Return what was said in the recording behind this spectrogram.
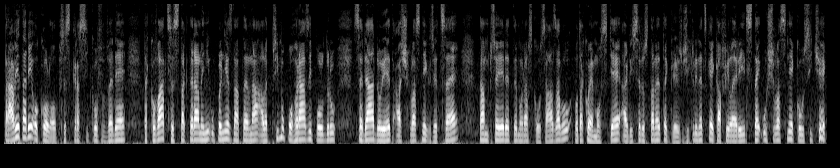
Právě tady okolo přes Krasíkov vede taková cesta, která není úplně znatelná, ale přímo po hrázi Poldru se dá dojet až vlastně k řece tam přejedete Moravskou sázavu po takovém mostě a když se dostanete k Žichlinecké kafilérii, jste už vlastně kousíček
